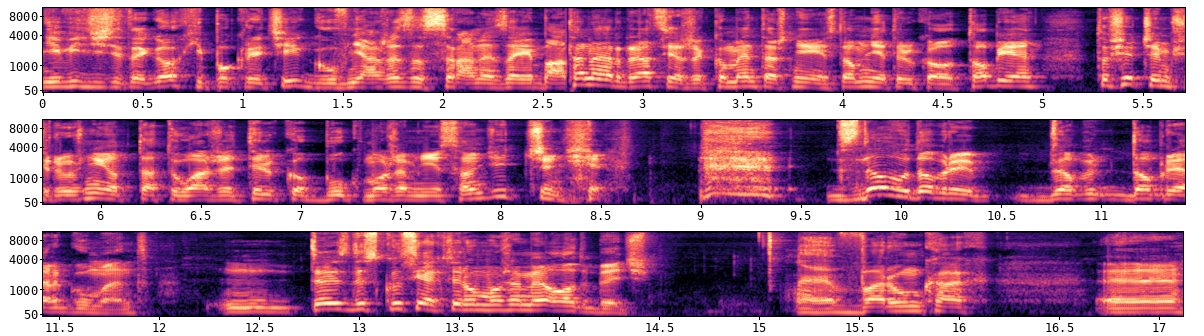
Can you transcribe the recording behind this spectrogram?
Nie widzicie tego? Hipokryci, gówniarze, zasrane, zajebane. Ta narracja, że komentarz nie jest o mnie, tylko o tobie, to się czymś różni od tatuaży tylko Bóg może mnie sądzić, czy nie? Znowu dobry, dobry, dobry argument. Mm, To jest dyskusja, którą możemy odbyć e, w warunkach e,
